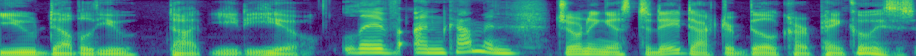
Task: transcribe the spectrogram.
uw.edu. Live uncommon. Joining us today, Dr. Bill Karpenko. He's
